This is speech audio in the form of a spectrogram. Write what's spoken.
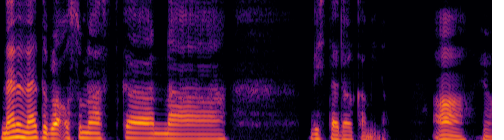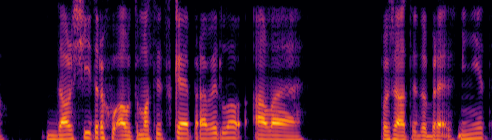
Ne, ne, ne, to byla osmnáctka na Vista del Camino. A, ah, jo. Další trochu automatické pravidlo, ale pořád je dobré zmínit,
